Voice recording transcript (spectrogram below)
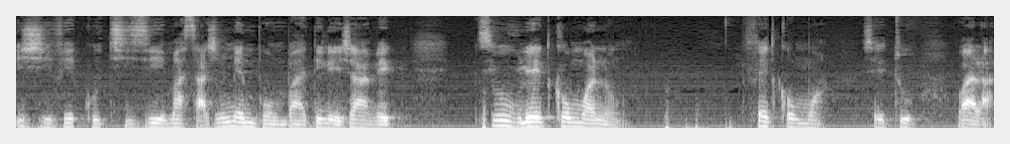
je vais cotiser, massage, je vais même bombarder les gens avec. Si vous voulez être comme moi, non. Faites comme moi, c'est tout. Voilà.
